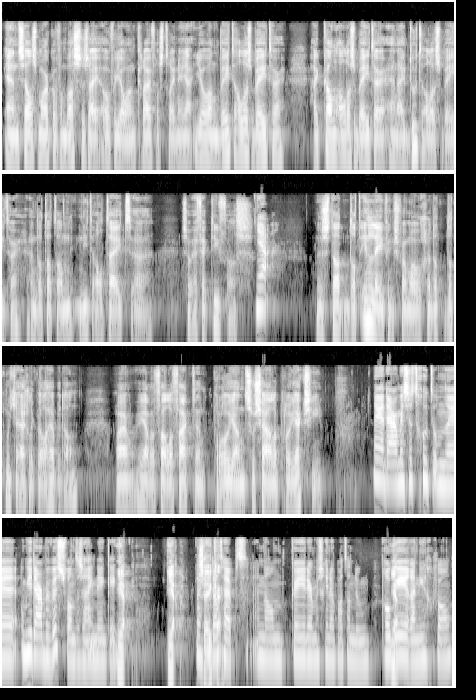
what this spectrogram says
En zelfs Marco van Basten zei over Johan Cruijff als trainer. Ja, Johan weet alles beter. Hij kan alles beter en hij doet alles beter. En dat dat dan niet altijd eh, zo effectief was. Ja, Dus dat, dat inlevingsvermogen, dat, dat moet je eigenlijk wel hebben dan. Maar ja, we vallen vaak ten prooi aan sociale projectie. nou ja, daarom is het goed om, de, om je daar bewust van te zijn, denk ik. Ja, ja dat zeker. je dat hebt. En dan kun je er misschien ook wat aan doen. Proberen in ieder geval.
